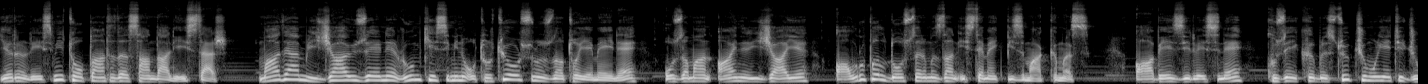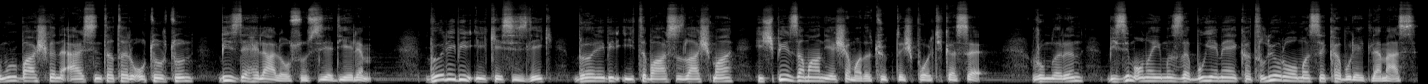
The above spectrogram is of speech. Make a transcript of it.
yarın resmi toplantıda sandalye ister. Madem rica üzerine Rum kesimini oturtuyorsunuz NATO yemeğine, o zaman aynı ricayı Avrupalı dostlarımızdan istemek bizim hakkımız. AB zirvesine Kuzey Kıbrıs Türk Cumhuriyeti Cumhurbaşkanı Ersin Tatar'ı oturtun, biz de helal olsun size diyelim. Böyle bir ilkesizlik, böyle bir itibarsızlaşma hiçbir zaman yaşamadı Türk dış politikası. Rumların bizim onayımızla bu yemeğe katılıyor olması kabul edilemez.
